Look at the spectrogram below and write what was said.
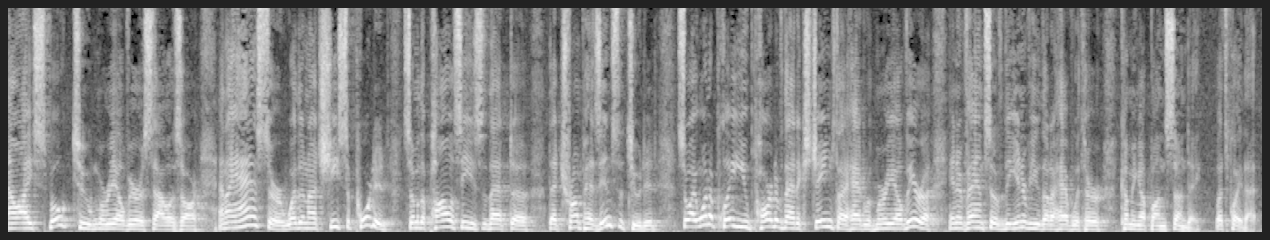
Now, I spoke to Maria Elvira Salazar and I asked her whether or not she supported some of the policies that, uh, that Trump has instituted. So I want to play you part of that exchange that I had with Maria Elvira in advance of the interview that I have with her coming up on Sunday. Let's play that.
